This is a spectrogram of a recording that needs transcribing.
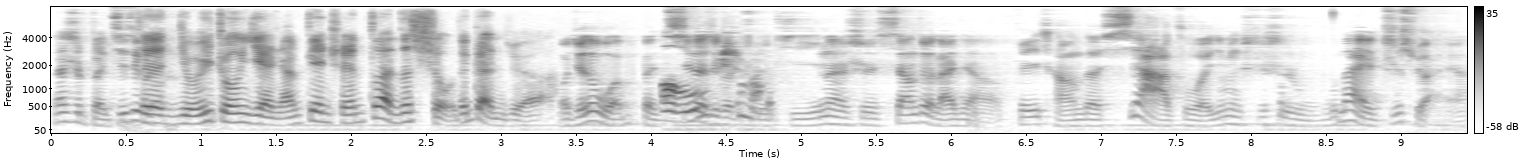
但是本期这个对有一种俨然变成段子手的感觉。我觉得我们本期的这个主题呢是相对来讲非常的下作，因为这是无奈之选呀。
